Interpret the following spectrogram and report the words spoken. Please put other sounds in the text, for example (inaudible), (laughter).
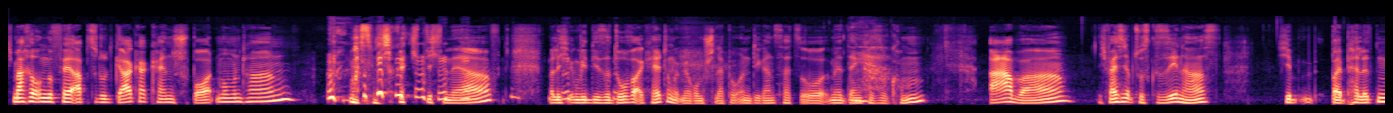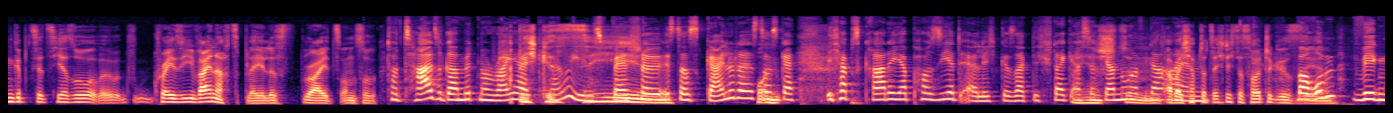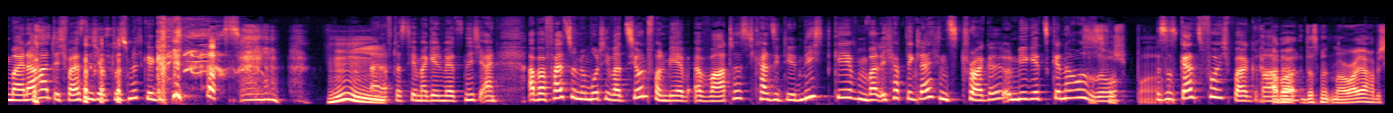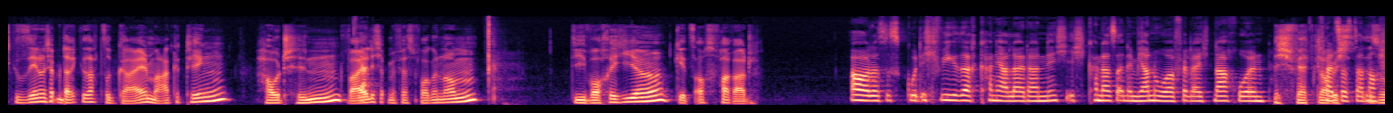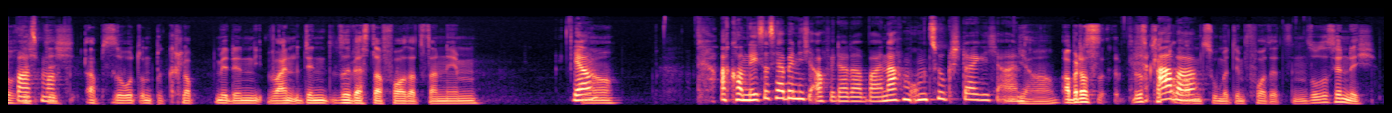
Ich mache ungefähr absolut gar, gar keinen Sport momentan. (laughs) Was mich richtig (laughs) nervt, weil ich irgendwie diese doofe Erkältung mit mir rumschleppe und die ganze Zeit so mir denke, so komm. Aber ich weiß nicht, ob du es gesehen hast. Hier bei Peloton gibt es jetzt hier so äh, crazy Weihnachts-Playlist-Rides und so. Total, sogar mit Mariah Carey ein. Special. Ist das geil oder ist das Und- geil? Ich habe es gerade ja pausiert, ehrlich gesagt. Ich steige erst Ah, Ja, im Januar stimmt. wieder ein. Aber ich habe tatsächlich das heute gesehen. Warum? Wegen meiner Hand. Ich weiß nicht, ob du es (laughs) mitgekriegt hast. (laughs) Hm. Nein, auf das Thema gehen wir jetzt nicht ein. Aber falls du eine Motivation von mir erwartest, ich kann sie dir nicht geben, weil ich habe den gleichen Struggle und mir geht's genauso. Das ist furchtbar. Es ist ganz furchtbar gerade. Aber das mit Mariah habe ich gesehen und ich habe mir direkt gesagt, so geil, Marketing, haut hin, weil ich habe mir fest vorgenommen, die Woche hier geht's aufs Fahrrad. Oh, das ist gut. Ich, wie gesagt, kann ja leider nicht. Ich kann das dann im Januar vielleicht nachholen. Ich werde, glaube ich, das dann noch so Spaß richtig absurd und bekloppt mir den, Wein den Silvestervorsatz dann nehmen. Ja? Ja. Ach komm, nächstes Jahr bin ich auch wieder dabei. Nach dem Umzug steige ich ein. Ja. Aber das, das klappt Aber- auch ab und zu mit dem Vorsätzen. So ist es ja nicht.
